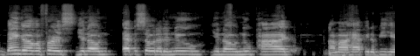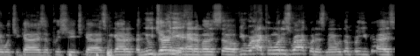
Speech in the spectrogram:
Banger of a first, you know, episode of the new, you know, new pod. I'm uh, happy to be here with you guys. Appreciate you guys. We got a, a new journey ahead of us. So if you rocking with us, rock with us, man. We're gonna bring you guys,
